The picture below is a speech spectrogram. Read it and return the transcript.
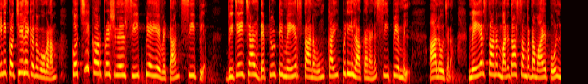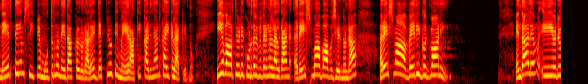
ഇനി കൊച്ചിയിലേക്കൊന്ന് പോകണം. കൊച്ചി കോർപ്പറേഷനിൽ സി പി ഐയെ വെട്ടാൻ സി പി എം. വിജയിച്ചാൽ ഡെപ്യൂട്ടി മേയർ സ്ഥാനവും കൈപ്പിടിയിലാക്കാനാണ് സി പി എമ്മിൽ. ആലോചന. മേയർ സ്ഥാനം വനിതാ സംവരണമായപ്പോൾ നേരത്തെയും സി പി എം മുതിർന്ന നേതാക്കൾ ഒരാളെ ഡെപ്യൂട്ടി മേയറാക്കി കടിഞ്ഞാൻ കൈക്കലാക്കിയിരുന്നു. ഈ വാർത്തയുടെ കൂടുതൽ വിവരങ്ങൾ നൽകാൻ രേഷ്മ ബാബു ചേരുന്നുണ്ട്. രേഷ്മ വെരി ഗുഡ് മോർണിംഗ് എന്തായാലും ഈ ഒരു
